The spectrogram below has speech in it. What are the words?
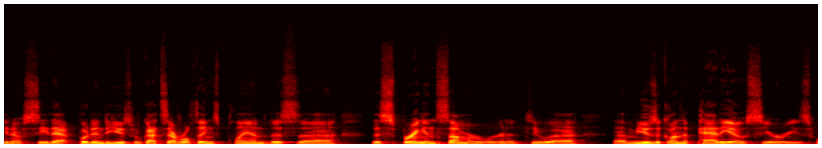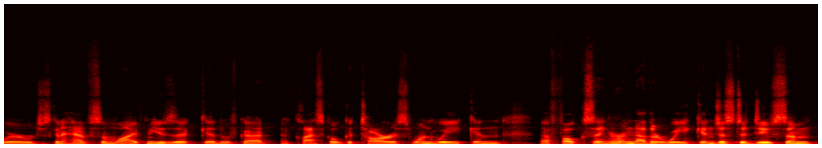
you know see that put into use. We've got several things planned this uh, this spring and summer. We're going to do a, a, music on the patio series where we're just going to have some live music, and we've got a classical guitarist one week and a folk singer another week, and just to do some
